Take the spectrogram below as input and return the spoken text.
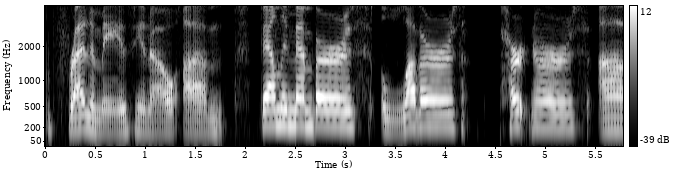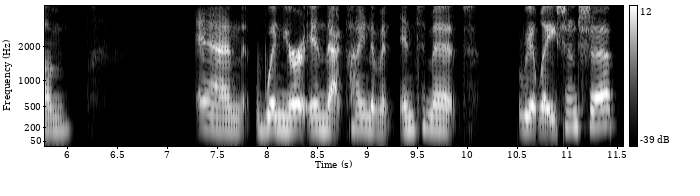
frenemies, you know, um, family members, lovers, partners. Um, and when you're in that kind of an intimate relationship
